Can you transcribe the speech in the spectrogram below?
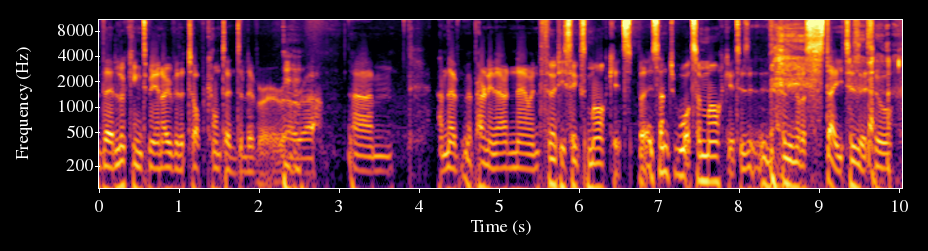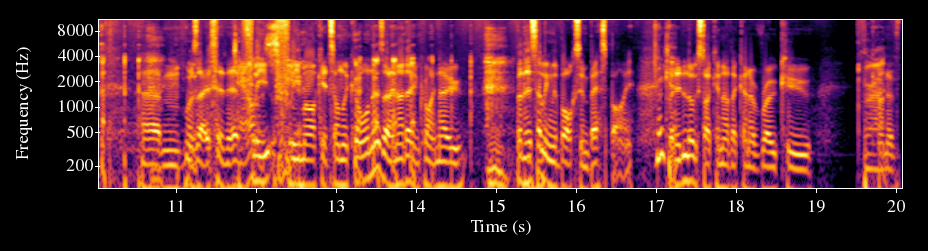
they're looking to be an over-the-top content deliverer, Mhm. or, uh, um, and they're apparently they're now in 36 markets. But it's what's a market? Is it? It's clearly not a state, is it? Or um, what is that? Is it the Town? flea, flea markets on the corners? I mean, I don't quite know. But they're selling the box in Best Buy. Okay. But it looks like another kind of Roku right. kind of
